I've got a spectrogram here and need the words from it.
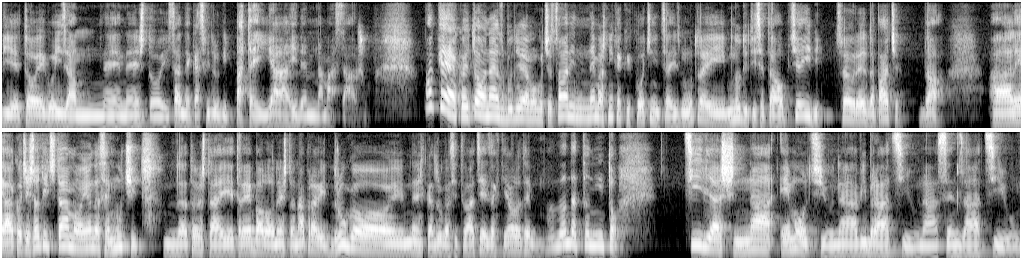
je to egoizam, ne nešto i sad neka svi drugi pate i ja idem na masažu. Ok, ako je to najuzbudljivija moguća stvar nemaš nikakvih kočnica iznutra i nudi ti se ta opcija, idi. Sve u redu da pače. Da. Ali ako ćeš otići tamo i onda se mučit zato što je trebalo nešto napraviti drugo, neka druga situacija je zahtijevalo te, onda to nije to. Ciljaš na emociju, na vibraciju, na senzaciju,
